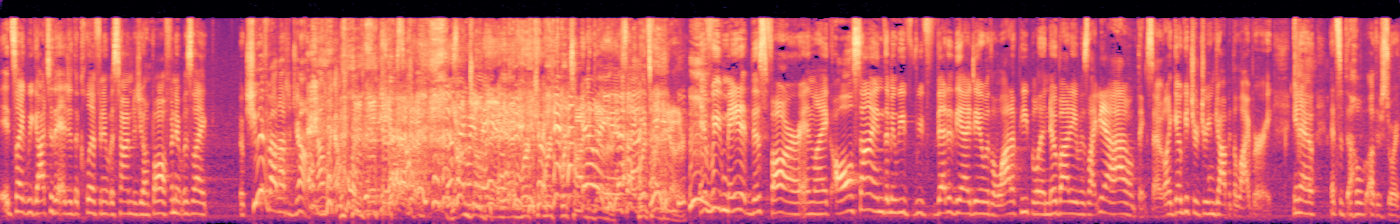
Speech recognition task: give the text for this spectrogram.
it's like we got to the edge of the cliff and it was time to jump off. And it was like, She was about not to jump. And I was like, I'm pulling with me. it's Yeah, I'm we jumping made in, it. and we're, we're, we're tied together. It's like we're it's- tied together. if we've made it this far and like all signs, I mean, we've we've vetted the idea with a lot of people and nobody was like, yeah, I don't think so. Like, go get your dream job at the library. You know, that's a whole other story.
